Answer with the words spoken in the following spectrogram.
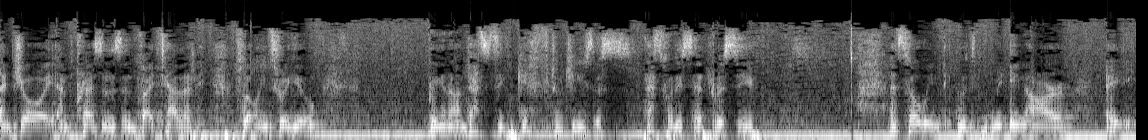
and joy and presence and vitality flowing through you. Bring it on. That's the gift of Jesus. That's what He said to receive. And so we, in our uh,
